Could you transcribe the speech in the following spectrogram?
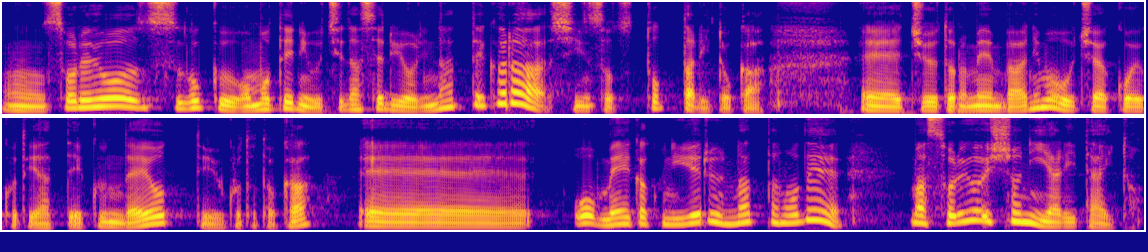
うん、それをすごく表に打ち出せるようになってから新卒取ったりとか、えー、中途のメンバーにもうちはこういうことやっていくんだよっていうこととか、えー、を明確に言えるようになったので、まあ、それを一緒にやりたいと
